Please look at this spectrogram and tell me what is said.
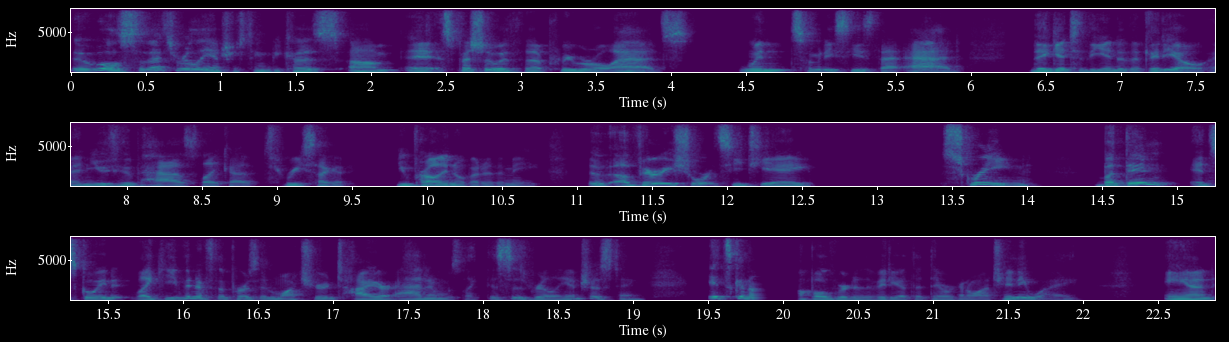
well, so that's really interesting because, um, especially with the pre-roll ads, when somebody sees that ad, they get to the end of the video, and YouTube has like a three-second. You probably know better than me. A very short CTA screen, but then it's going to like even if the person watched your entire ad and was like, "This is really interesting," it's going to pop over to the video that they were going to watch anyway, and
